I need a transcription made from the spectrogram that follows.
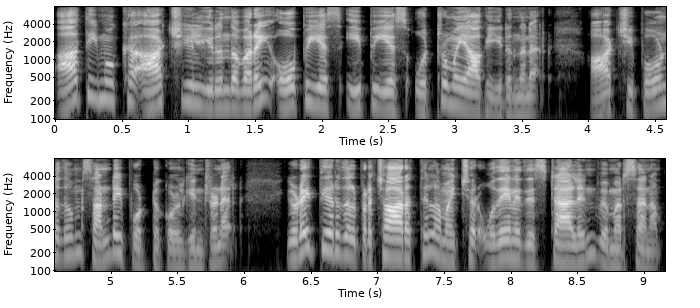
அதிமுக ஆட்சியில் இருந்தவரை ஓபிஎஸ் இபிஎஸ் ஒற்றுமையாக இருந்தனர். ஆட்சி போனதும் சண்டை போட்டுக் கொள்கின்றனர். இடைத்தேர்தல் பிரச்சாரத்தில் அமைச்சர் உதயநிதி ஸ்டாலின் விமர்சனம்.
